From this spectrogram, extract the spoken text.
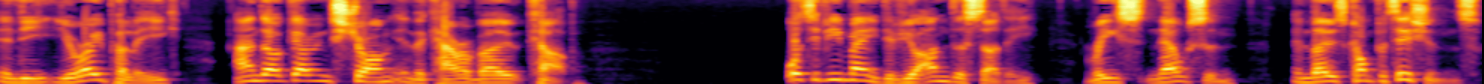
in the Europa League and are going strong in the Carabao Cup. What have you made of your understudy, Reiss Nelson, in those competitions?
